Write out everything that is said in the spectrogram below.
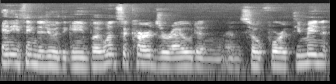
anything to do with the gameplay. Once the cards are out and, and so forth, you may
